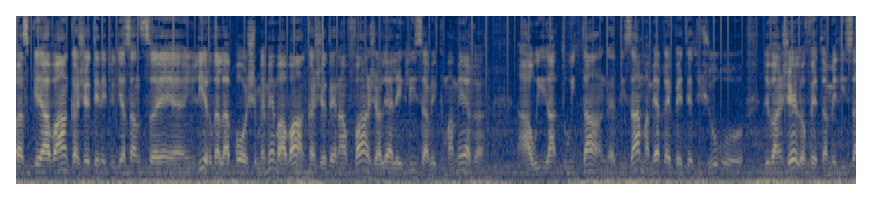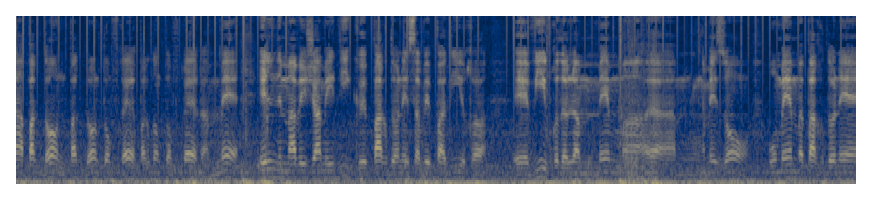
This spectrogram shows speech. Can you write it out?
parce qu'avant, quand j'étais un étudiant sans euh, lire dans la poche, mais même avant, quand j'étais un enfant, j'allais à l'église avec ma mère à 8 ans, 10 ans, ma mère répétait toujours euh, l'évangile, en fait, en me disant pardonne, pardonne ton frère, pardonne ton frère. Mais elle ne m'avait jamais dit que pardonner, ça ne veut pas dire euh, vivre dans la même euh, maison ou même pardonner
